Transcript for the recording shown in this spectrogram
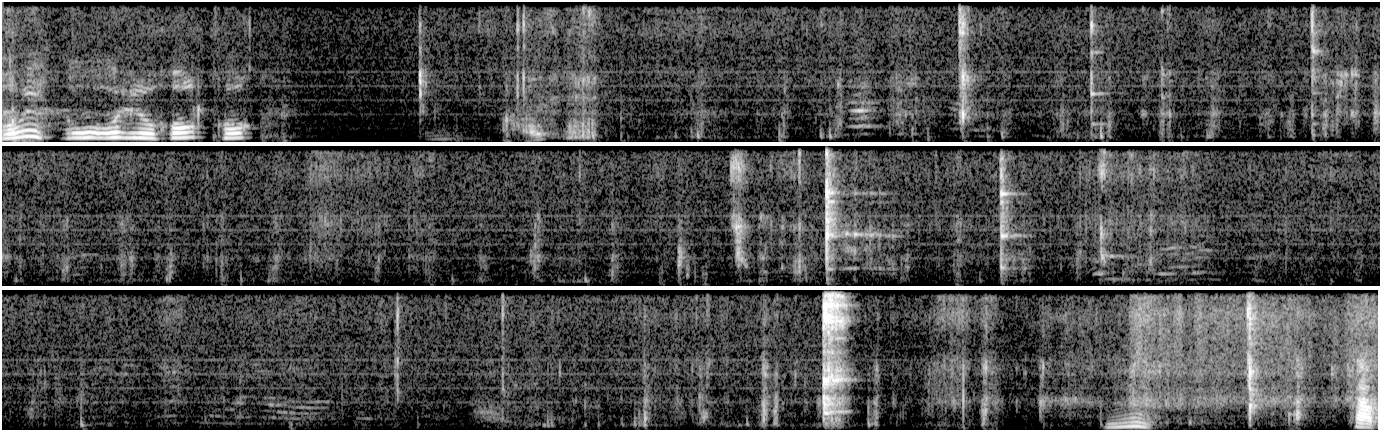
อ้ยโอ้ยโอ้ยดูโคกโคกอืม ครับ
